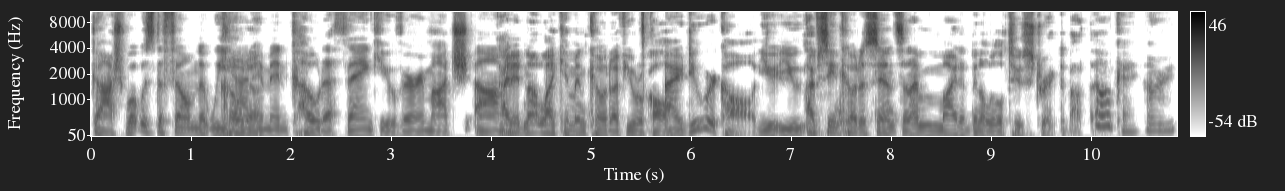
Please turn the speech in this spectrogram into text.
gosh, what was the film that we Coda. had him in? Coda. Thank you very much. Um, I did not like him in Coda, if you recall. I do recall you. You. I've seen Coda since, and I might have been a little too strict about that. Okay, all right.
